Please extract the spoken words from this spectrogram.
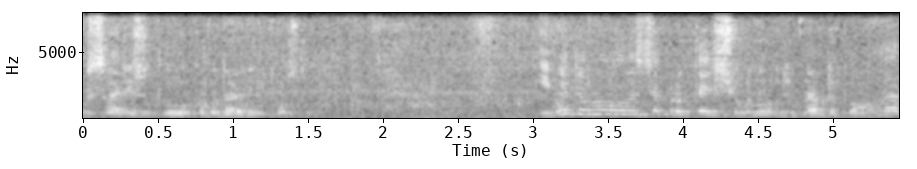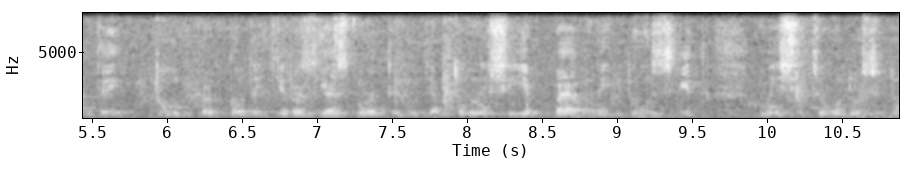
у сфері житлово-комунальних послуг. І ми домовилися про те, що вони будуть нам допомагати тут приходити і роз'яснювати людям. То вони ще є певний досвід. Ми ще цього досвіду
